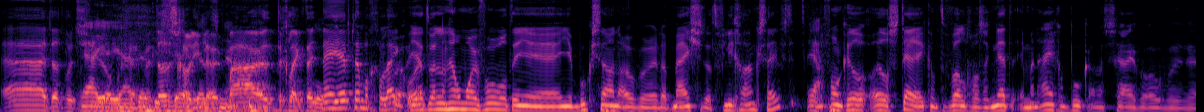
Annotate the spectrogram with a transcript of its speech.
Uh, dat wordt ja, ja, ja, dat, dat, is, is gewoon niet leuk. Nou, maar ja, tegelijkertijd, nee, je hebt helemaal gelijk. Je hebt wel een heel mooi voorbeeld in je, in je boek staan over dat meisje dat vliegangst heeft. Ja. Dat vond ik heel, heel sterk, want toevallig was ik net in mijn eigen boek aan het schrijven over uh,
